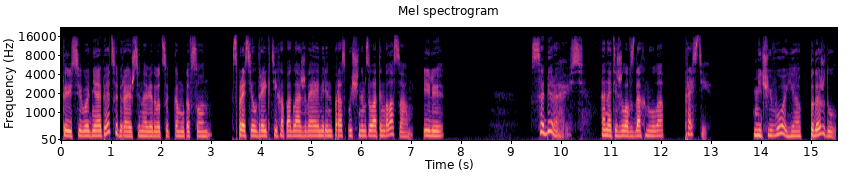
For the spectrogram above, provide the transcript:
«Ты сегодня опять собираешься наведываться к кому-то в сон?» — спросил Дрейк, тихо поглаживая Эмерин по распущенным золотым волосам. «Или...» «Собираюсь». Она тяжело вздохнула. «Прости». «Ничего, я подожду».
